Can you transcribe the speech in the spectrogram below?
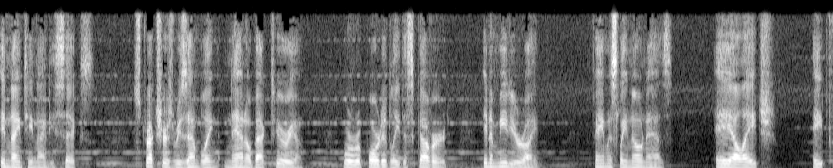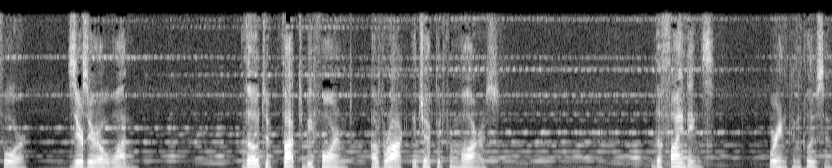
in 1996, structures resembling nanobacteria were reportedly discovered in a meteorite famously known as ALH 84001, though to, thought to be formed of rock ejected from Mars. The findings were inconclusive.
